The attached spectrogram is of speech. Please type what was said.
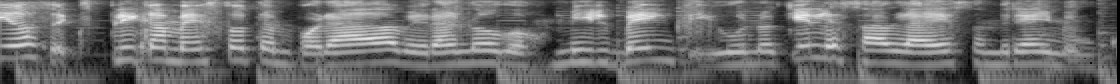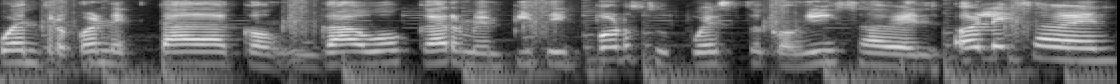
Bienvenidos Explícame esto, temporada verano 2021. Quien les habla es Andrea y me encuentro conectada con Gabo, Carmen Pita y por supuesto con Isabel. Hola Isabel.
